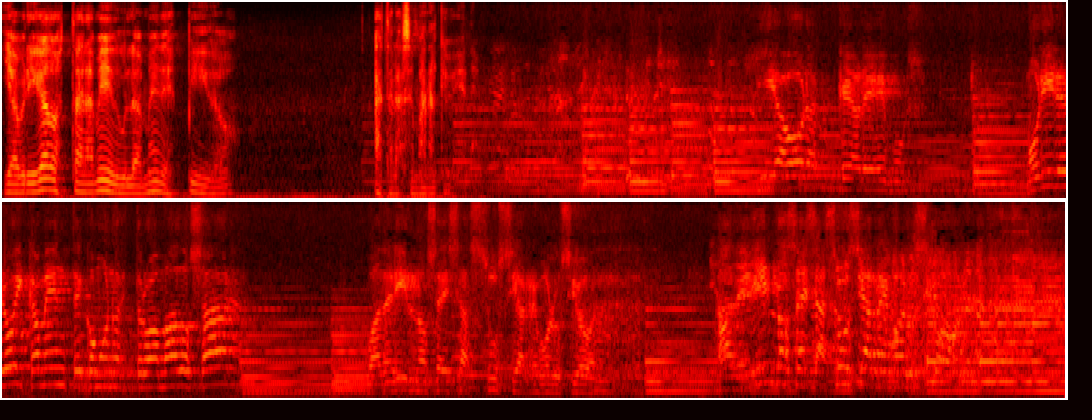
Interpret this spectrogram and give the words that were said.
Y abrigado hasta la médula me despido. Hasta la semana que viene. ¿Y ahora qué haremos? ¿Morir heroicamente como nuestro amado zar? ¿O adherirnos a esa sucia revolución? Adherirnos a esa sucia revolución.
